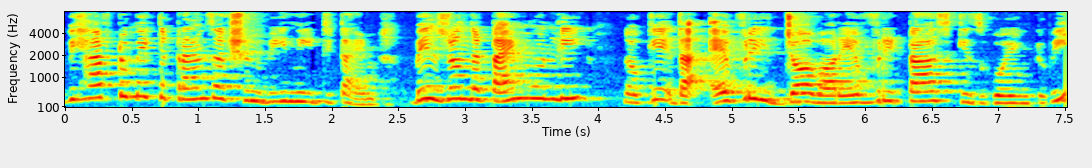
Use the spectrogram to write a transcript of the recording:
we have to make the transaction we need the time. Based on the time only okay the every job or every task is going to be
